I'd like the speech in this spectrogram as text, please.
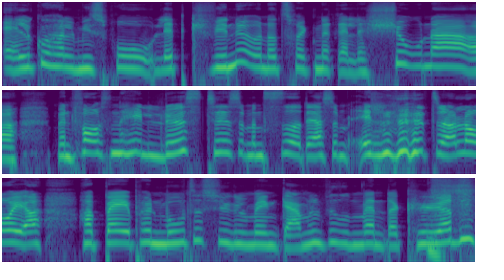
alkoholmisbrug, lidt kvindeundertrykkende relationer, og man får sådan helt lyst til, så man sidder der som 11-12-årig og har bag på en motorcykel med en gammel hvid mand, der kører den.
